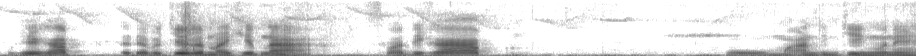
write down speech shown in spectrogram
โอเคครับเดี๋ยวไปเจอกันใหม่คลิปหน้า สวัสดีครับ โอ้หมานจริง ๆวันนี้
